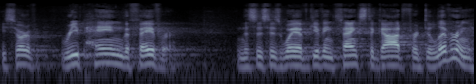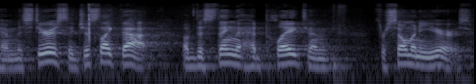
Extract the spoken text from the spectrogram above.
He's sort of repaying the favor. And this is his way of giving thanks to God for delivering him mysteriously, just like that, of this thing that had plagued him for so many years.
